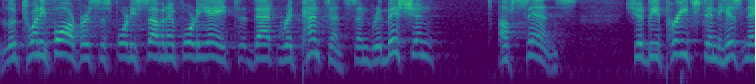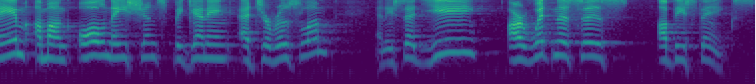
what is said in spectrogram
In Luke 24, verses 47 and 48, that repentance and remission of sins should be preached in his name among all nations, beginning at Jerusalem. And he said, Ye are witnesses of these things.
